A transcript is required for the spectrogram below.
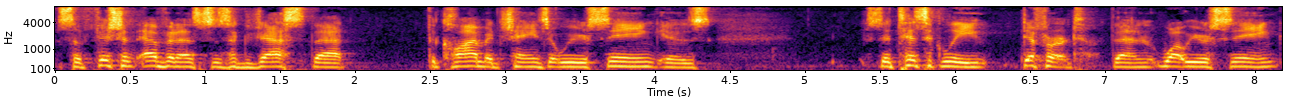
sufficient evidence to suggest that the climate change that we are seeing is statistically different than what we are seeing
